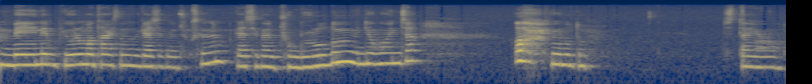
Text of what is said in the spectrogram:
beğenip yorum atarsanız gerçekten çok sevinirim. Gerçekten çok yoruldum video boyunca. Ah yoruldum. Cidden yoruldum.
